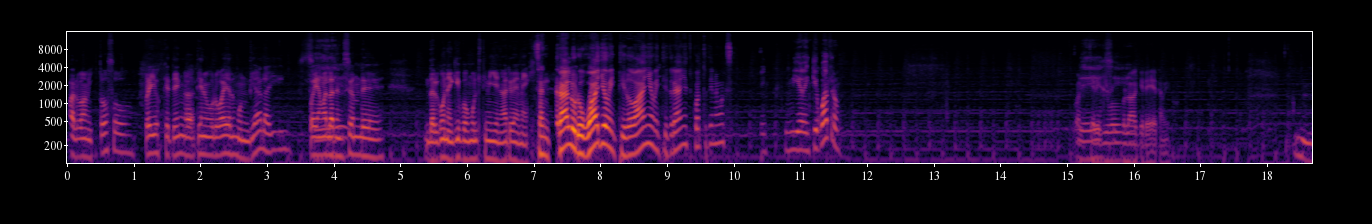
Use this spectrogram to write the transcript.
para los amistosos, previos que tenga, tiene Uruguay al mundial, ahí puede llamar la atención de, de algún equipo multimillonario de México. Central uruguayo, 22 años, 23 años. ¿Cuánto tiene Max? Día 24. Cualquier Sí, equipo sí. lo va a querer, amigo. Mm.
